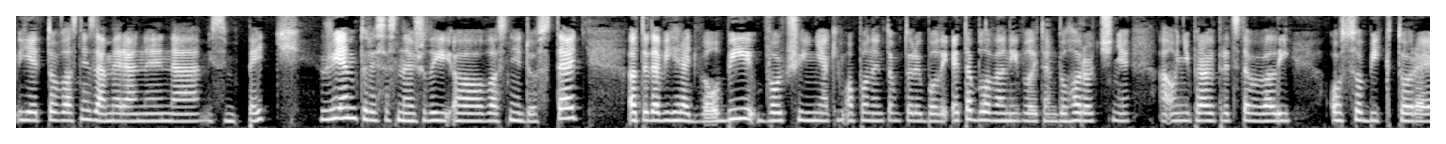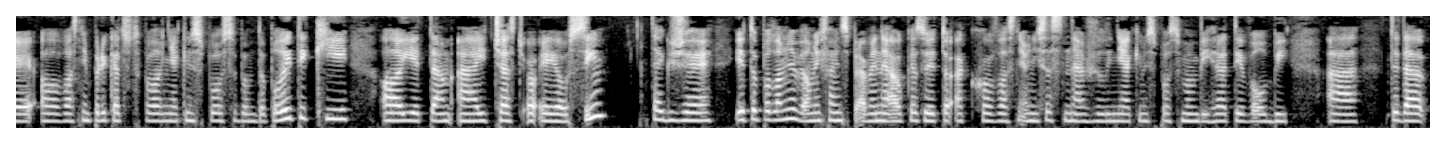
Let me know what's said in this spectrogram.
je to vlastne zamerané na, myslím, 5 žien, ktoré sa snažili uh, vlastne dostať, uh, teda vyhrať voľby voči nejakým oponentom, ktorí boli etablovaní, boli tam dlhoročne a oni práve predstavovali osoby, ktoré uh, vlastne prvýkrát vstupovali nejakým spôsobom do politiky. Uh, je tam aj časť o AOC, Takže je to podľa mňa veľmi fajn spravené a ukazuje to, ako vlastne oni sa snažili nejakým spôsobom vyhrať tie voľby a teda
